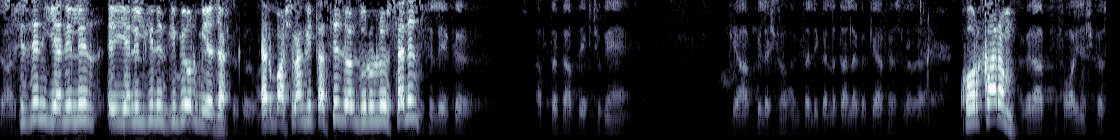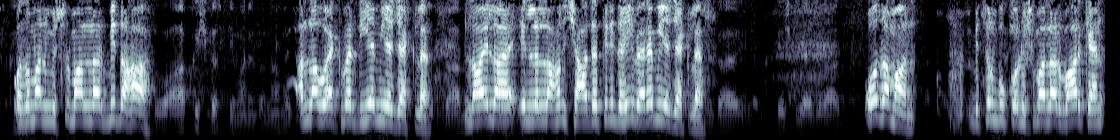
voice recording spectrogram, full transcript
sizin yeniliz, e, yenilginiz gibi olmayacak. Eğer başlangıçta siz öldürülürseniz korkarım. O zaman Müslümanlar bir daha Allahu Ekber diyemeyecekler. La ilahe illallah'ın şehadetini dahi veremeyecekler. O zaman bütün bu konuşmalar varken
